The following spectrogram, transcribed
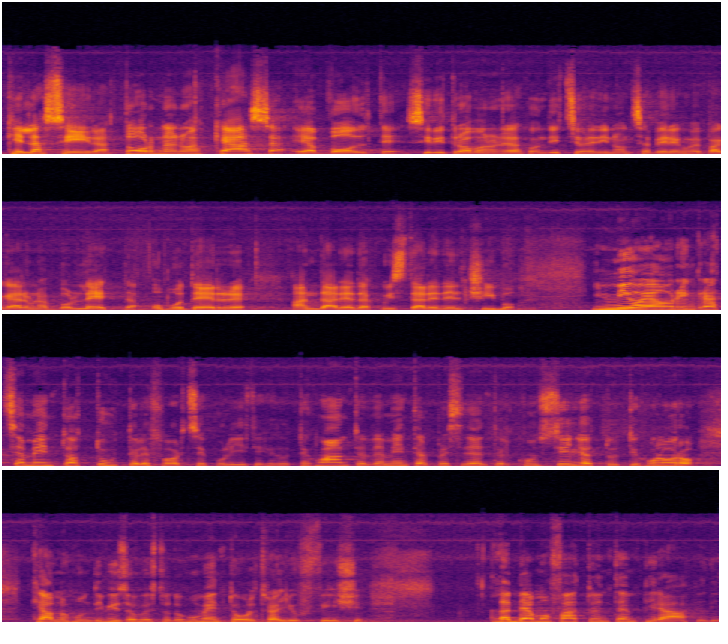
che la sera tornano a casa e a volte si ritrovano nella condizione di non sapere come pagare una bolletta o poter andare ad acquistare del cibo. Il mio è un ringraziamento a tutte le forze politiche, tutte quante, ovviamente al Presidente del Consiglio e a tutti coloro che hanno condiviso questo documento oltre agli uffici. L'abbiamo fatto in tempi rapidi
